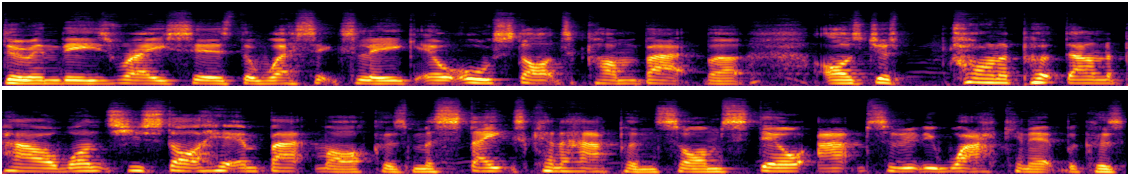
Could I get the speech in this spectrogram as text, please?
doing these races, the Wessex League, it'll all start to come back. But I was just trying to put down the power. Once you start hitting back markers, mistakes can happen. So I'm still absolutely whacking it because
